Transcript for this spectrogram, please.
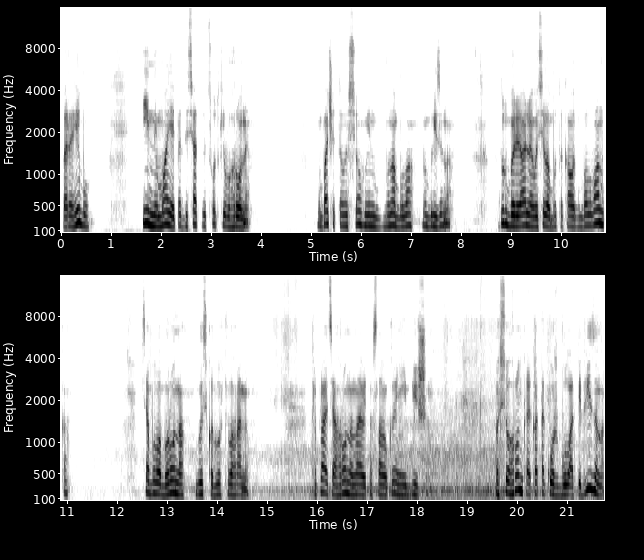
перегибу і не має 50% грони. Бачите, ось він, вона була обрізана. Тут би реально висіла б така от болванка. Ця була борона близько 2 кг. Трапляється грона навіть на славі Україні і більше. Ось гронка, яка також була підрізана,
